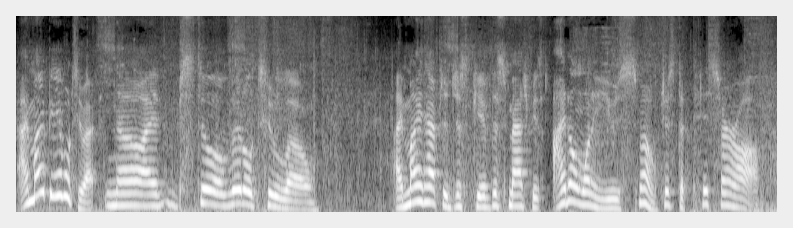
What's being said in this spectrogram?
I might be able to. I- No, I'm still a little too low. I might have to just give this match because I don't want to use smoke just to piss her off.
